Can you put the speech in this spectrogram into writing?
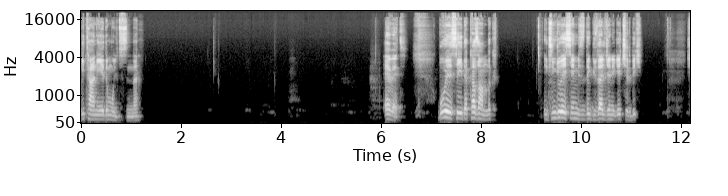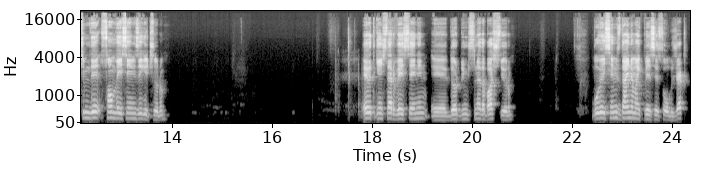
Bir tane yedim ultisinden. Evet. Bu VS'yi de kazandık. Üçüncü VS'mizi de güzelce geçirdik. Şimdi son VS'mize geçiyorum. Evet gençler VS'nin e, dördüncüsüne de başlıyorum. Bu VS'miz Dynamite VS'si olacak.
